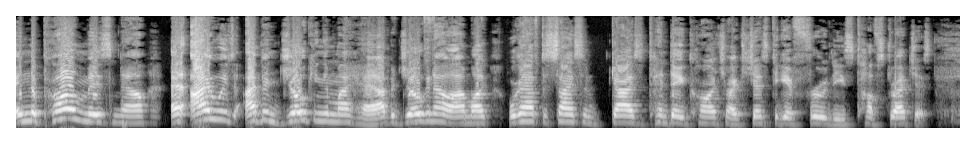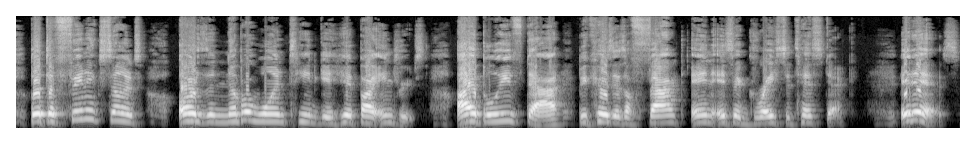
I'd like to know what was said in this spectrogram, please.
And the problem is now, and I was, I've been joking in my head. I've been joking out loud. I'm like, we're gonna have to sign some guys 10 day contracts just to get through these tough stretches. But the Phoenix Suns are the number one team to get hit by injuries. I believe that because it's a fact and it's a great statistic. It is.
